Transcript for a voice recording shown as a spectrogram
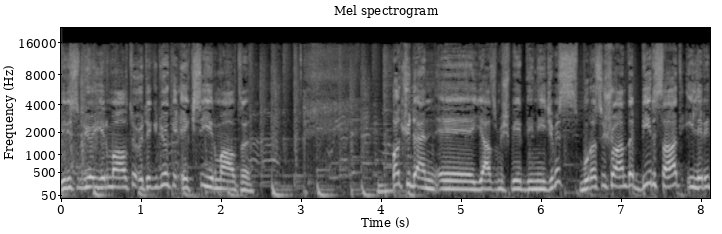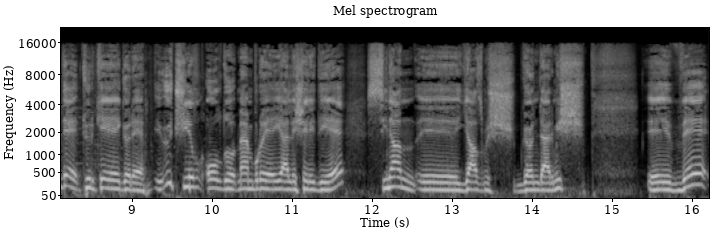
Birisi diyor 26 öteki diyor ki eksi 26. Bakü'den e, yazmış bir dinleyicimiz. Burası şu anda bir saat ileride Türkiye'ye göre. 3 yıl oldu ben buraya yerleşeli diye. Sinan e, yazmış göndermiş. E, ve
